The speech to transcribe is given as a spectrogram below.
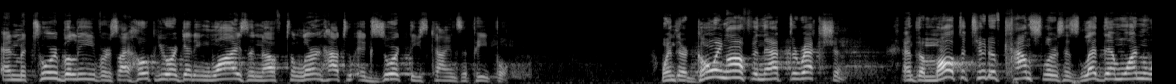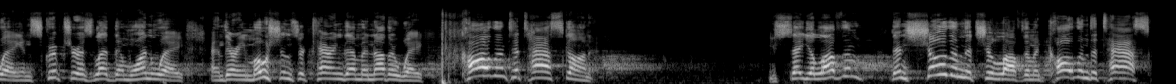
and mature believers. I hope you are getting wise enough to learn how to exhort these kinds of people. When they're going off in that direction, and the multitude of counselors has led them one way, and scripture has led them one way, and their emotions are carrying them another way, call them to task on it. You say you love them? Then show them that you love them and call them to task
